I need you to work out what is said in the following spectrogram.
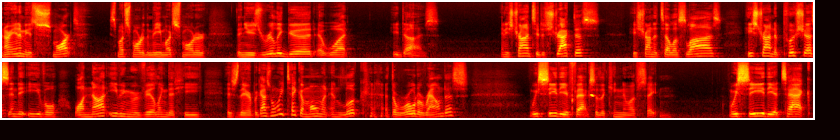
And our enemy is smart. He's much smarter than me, much smarter than you. He's really good at what he does and he's trying to distract us. He's trying to tell us lies. He's trying to push us into evil while not even revealing that he is there. But, guys, when we take a moment and look at the world around us, we see the effects of the kingdom of Satan. We see the attack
